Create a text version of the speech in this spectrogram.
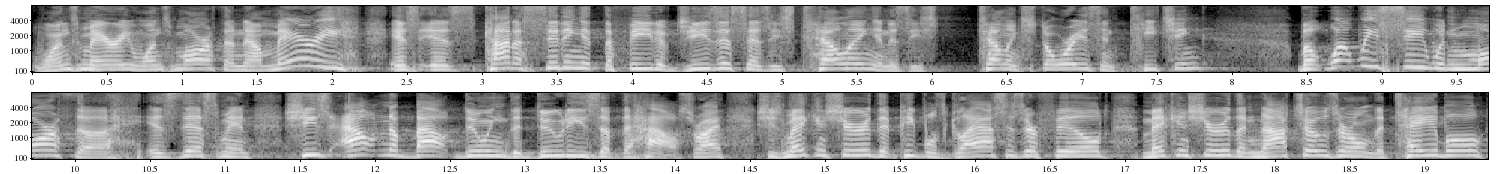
One's Mary, one's Martha. Now, Mary is, is kind of sitting at the feet of Jesus as he's telling and as he's telling stories and teaching. But what we see with Martha is this, man. She's out and about doing the duties of the house, right? She's making sure that people's glasses are filled, making sure the nachos are on the table,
